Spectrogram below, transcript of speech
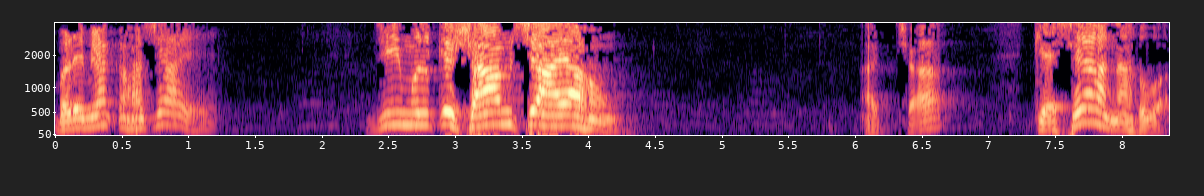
بڑے میاں کہاں سے آئے جی ملک شام سے آیا ہوں۔ اچھا کیسے آنا ہوا؟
